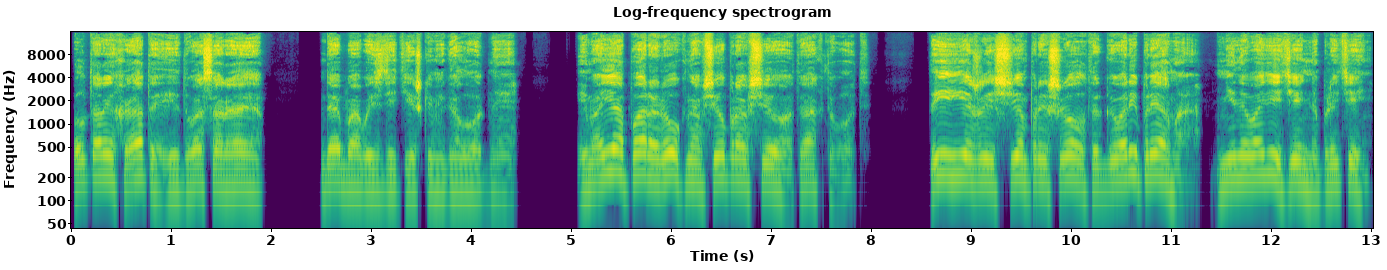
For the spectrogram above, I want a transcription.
Полторы хаты и два сарая. Да бабы с детишками голодные. И моя пара рук на все про все, так-то вот. Ты, ежели с чем пришел, так говори прямо, не наводи тень на плетень.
